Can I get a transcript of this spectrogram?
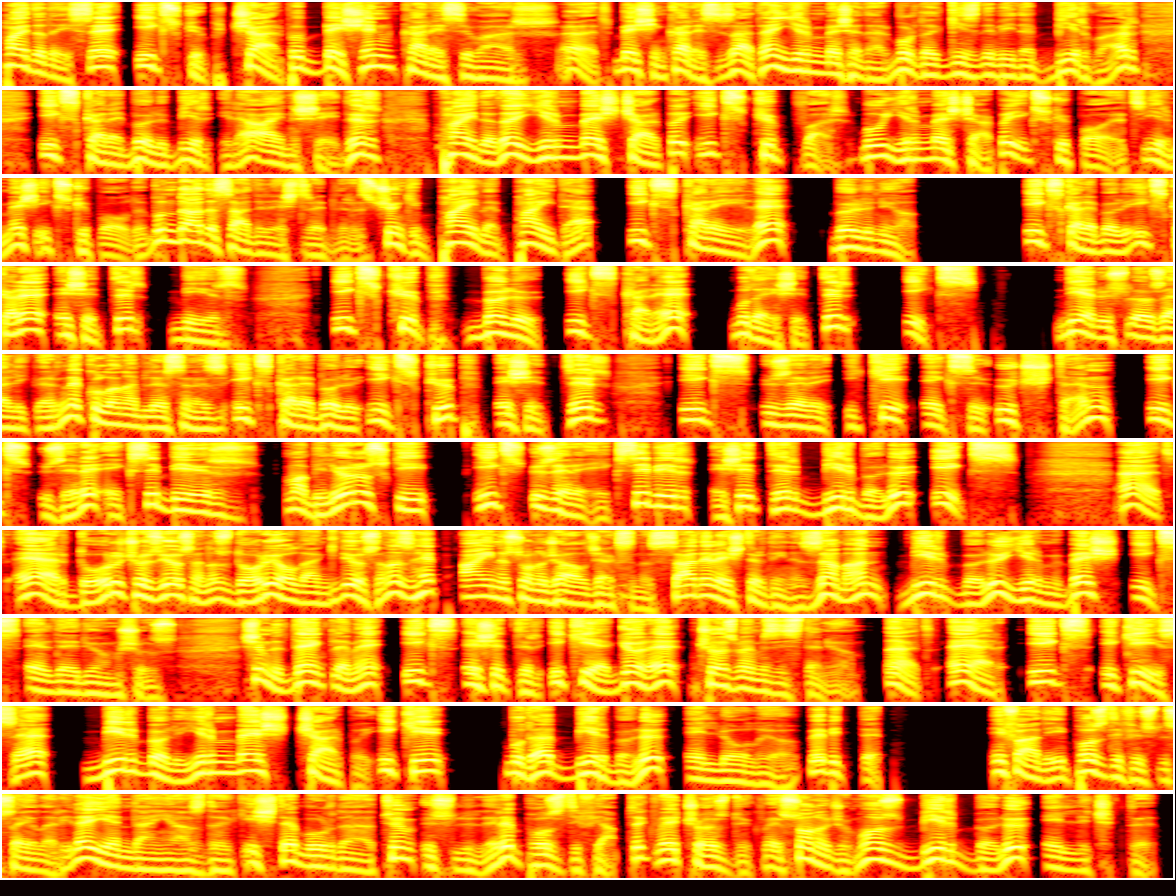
Paydada ise x küp çarpı 5'in karesi var. Evet, 5'in karesi zaten 25 eder. Burada gizli bir de 1 var. x kare bölü 1 ile aynı şeydir. Paydada 25 çarpı x küp var. Bu 25 çarpı x küp oldu. Evet, 25 x küp oldu. Bunu daha da sadeleştirebiliriz. Çünkü pay ve payda x kare ile bölünüyor. x kare bölü x kare eşittir 1. x küp bölü x kare, bu da eşittir x. Diğer üslü özelliklerini de kullanabilirsiniz. x kare bölü x küp eşittir x üzeri 2 eksi 3'ten x üzeri eksi 1. Ama biliyoruz ki x üzeri eksi 1 eşittir 1 bölü x. Evet, eğer doğru çözüyorsanız, doğru yoldan gidiyorsanız hep aynı sonucu alacaksınız. Sadeleştirdiğiniz zaman 1 bölü 25x elde ediyormuşuz. Şimdi denklemi x eşittir 2'ye göre çözmemiz isteniyor. Evet, eğer x 2 ise 1 bölü 25 çarpı 2, bu da 1 bölü 50 oluyor ve bitti. İfadeyi pozitif üslü sayılarıyla yeniden yazdık. İşte burada tüm üslüleri pozitif yaptık ve çözdük ve sonucumuz 1 bölü 50 çıktı.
